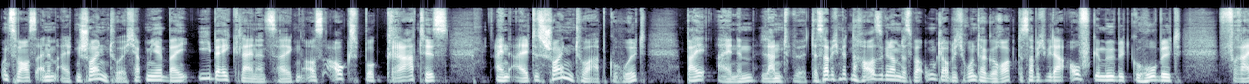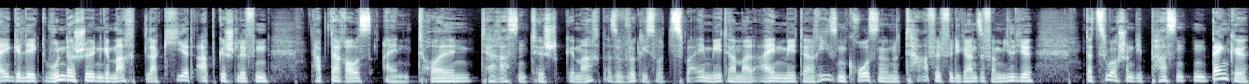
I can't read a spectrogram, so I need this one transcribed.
und zwar aus einem alten Scheunentor. Ich habe mir bei eBay Kleinanzeigen aus Augsburg gratis ein altes Scheunentor abgeholt bei einem Landwirt. Das habe ich mit nach Hause genommen, das war unglaublich runtergerockt, das habe ich wieder aufgemöbelt, gehobelt, freigelegt, wunderschön gemacht, lackiert, abgeschliffen, habe daraus einen tollen Terrassentisch gemacht, also wirklich so zwei Meter mal ein Meter, riesengroß, eine Tafel für die ganze Familie. Dazu auch schon die passenden Bänke,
